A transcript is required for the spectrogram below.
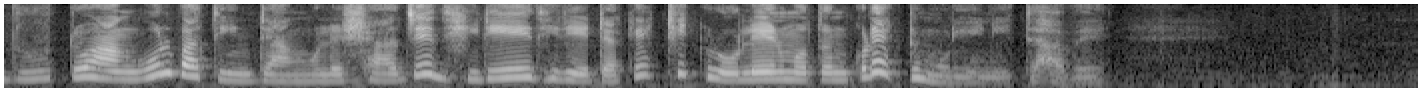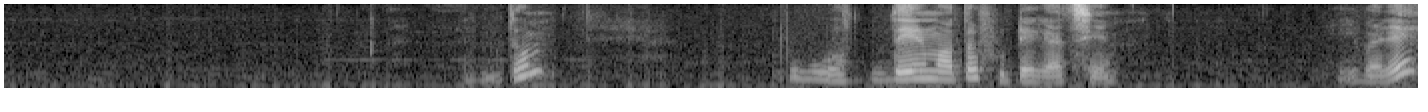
দুটো আঙ্গুল বা তিনটে আঙ্গুলের সাহায্যে ধীরে ধীরে এটাকে ঠিক রোলের মতন করে একটু মুড়িয়ে নিতে হবে। একদম পদ্মের মতো ফুটে গেছে। এবারে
